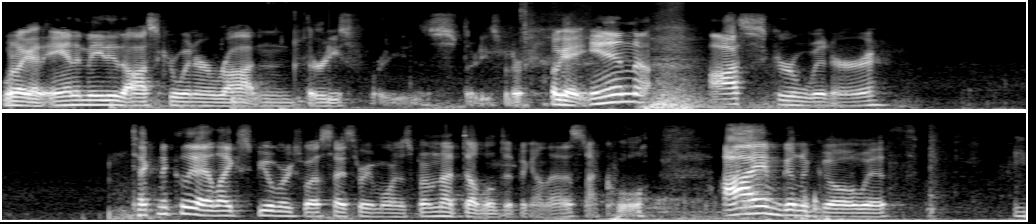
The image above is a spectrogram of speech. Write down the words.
What do I got? Animated Oscar winner, Rotten, 30s, 40s, 30s, whatever. Okay, in Oscar winner. Technically, I like Spielberg's West Side Story more than this, but I'm not double dipping on that. That's not cool. I am gonna go with a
